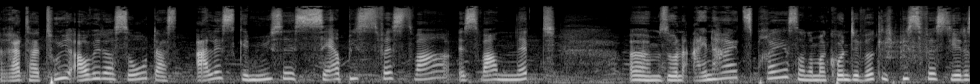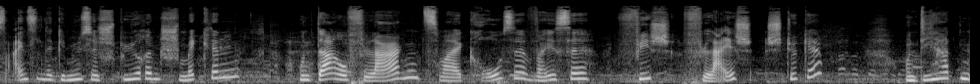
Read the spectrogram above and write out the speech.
Ratatouille auch wieder so, dass alles Gemüse sehr bissfest war. Es war nicht ähm, so ein Einheitsbrei, sondern man konnte wirklich bissfest jedes einzelne Gemüse spüren, schmecken. Und darauf lagen zwei große weiße Fischfleischstücke und die hatten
